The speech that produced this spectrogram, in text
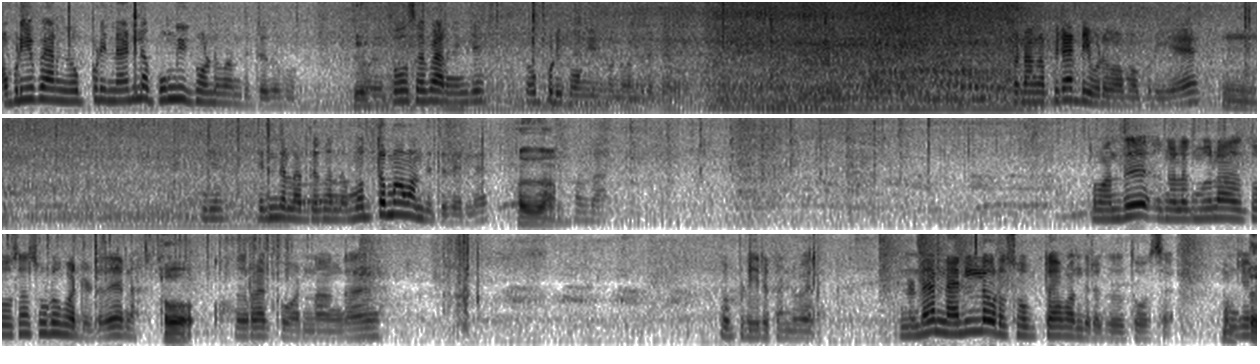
அப்படியே பாருங்க எப்படி நல்லா பொங்கி கொண்டு வந்துட்டுது. தோசை பாருங்க இங்கே எப்படி பொங்கி கொண்டு வந்திருக்கு இப்போ நாங்கள் பிராட்டி விடுவோம் அப்படியே. எந்த அளவுக்கு அந்த மொத்தமாக வந்துட்டுது இல்லை? அதுதான். இப்போ வந்து எங்களுக்கு முதல்ல தோசை சுடுபட்டுட்டுது என்ன? ஓ. இறக்குவோம் நாங்கள் எப்படி இருக்குன்னு வேறு என்னடா நல்ல ஒரு சாஃப்டாக வந்திருக்குது தோசை. முட்டை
